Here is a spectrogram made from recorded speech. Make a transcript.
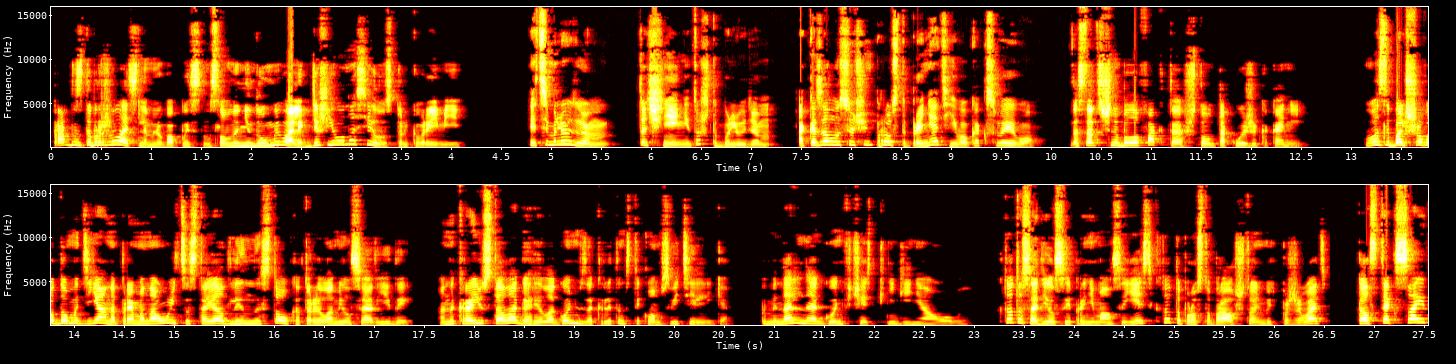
Правда, с доброжелательным любопытством, словно недоумевали, где же его носило столько времени. Этим людям Точнее, не то чтобы людям. Оказалось очень просто принять его как своего. Достаточно было факта, что он такой же, как они. Возле большого дома Дьяна прямо на улице стоял длинный стол, который ломился от еды, а на краю стола горел огонь в закрытом стеклом светильнике. Поминальный огонь в честь княгини Аолы. Кто-то садился и принимался есть, кто-то просто брал что-нибудь пожевать. Толстяк Сайд,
